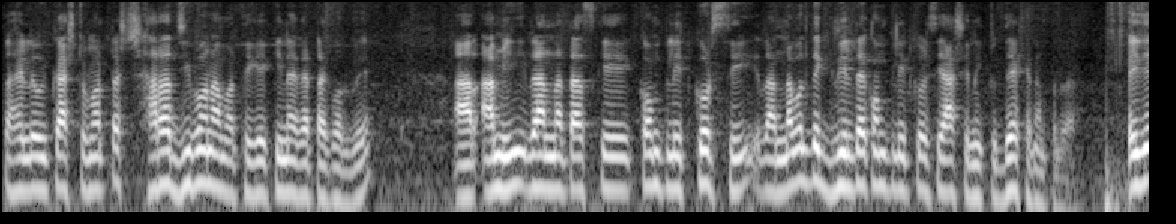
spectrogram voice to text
তাহলে ওই কাস্টমারটা সারা জীবন আমার থেকে কেনাকাটা করবে। আর আমি রান্নাটা আজকে কমপ্লিট করছি। রান্না বলতে গ্রিলটা কমপ্লিট করছি। আসেন একটু দেখেন আপনারা। এই যে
